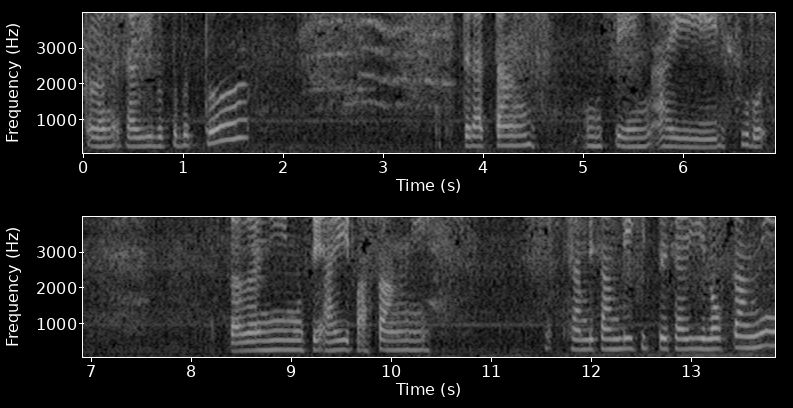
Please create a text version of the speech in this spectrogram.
Kalau nak cari betul-betul kita datang musim air surut. Sekarang ni musim air pasang ni. Sambil-sambil kita cari lokang ni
